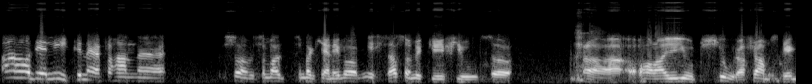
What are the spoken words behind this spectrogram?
Ja, det är lite mer för han... Som, som, som Kenny var missade så mycket i fjol så ja, har han ju gjort stora framsteg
